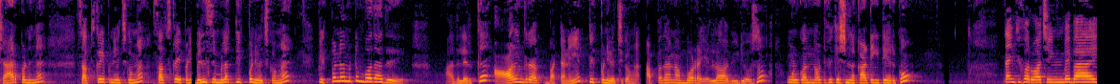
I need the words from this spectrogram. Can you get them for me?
ஷேர் பண்ணுங்க. சப்ஸ்கிரைப் பண்ணி வச்சுக்கோங்க. சப்ஸ்கிரைப் பண்ணி பெல் சிம்பிளை கிளிக் பண்ணி வச்சுக்கோங்க. கிளிக் பண்ணது மட்டும் போதாது. அதுல இருக்க ஆளுங்கிற பட்டனையும் கிளிக் பண்ணி வச்சுக்கோங்க. அப்பதான் நான் போடுற எல்லா வீடியோஸும் உங்களுக்கு வந்து நோட்டிபிகேஷன்ல காட்டிக்கிட்டே இருக்கும். தேங்க்யூ ஃபார் வாட்சிங் பை பாய்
